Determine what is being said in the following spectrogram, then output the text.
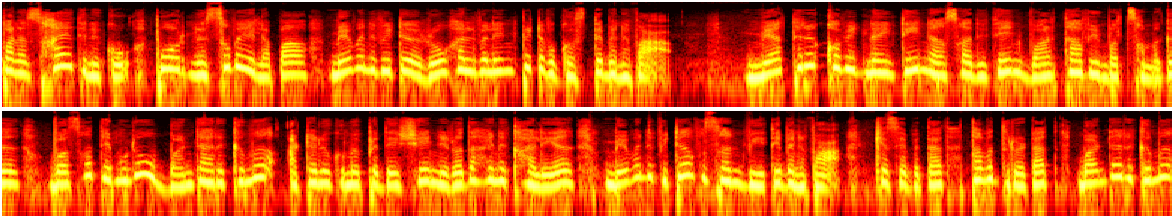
56 දෙනෙකු පූර්ණ සුවය ලබා මෙවන විට රෝහල් වලින් පිටව ගොස් තිබෙනවා. මේ අතර COVID-19 ආසාදිතයින් වාර්තා වීමත් සමග වසා දෙමුණු බණ්ඩාරකම අටලුගම ප්‍රදේශයේ නිරෝධායන කාලය මෙවන විට අවසන් වී තිබෙනවා. කෙසේ වෙතත් තවදුරටත් බණ්ඩාරකම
